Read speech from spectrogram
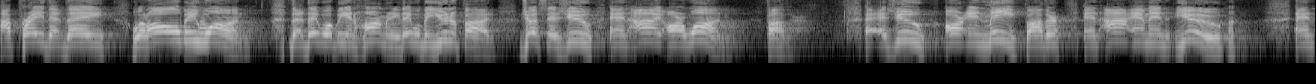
I pray that they will all be one, that they will be in harmony, they will be unified, just as you and I are one, Father. As you are in me, Father, and I am in you, and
